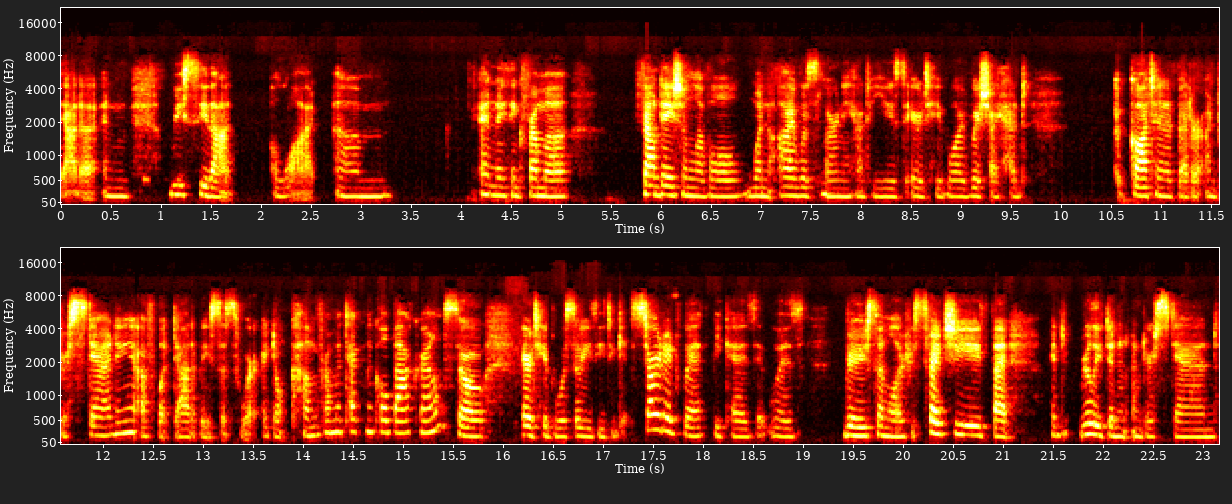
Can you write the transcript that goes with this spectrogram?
data. And we see that a lot. Um, and I think from a foundation level, when I was learning how to use Airtable, I wish I had gotten a better understanding of what databases were. I don't come from a technical background, so Airtable was so easy to get started with because it was very similar to spreadsheets, but I really didn't understand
